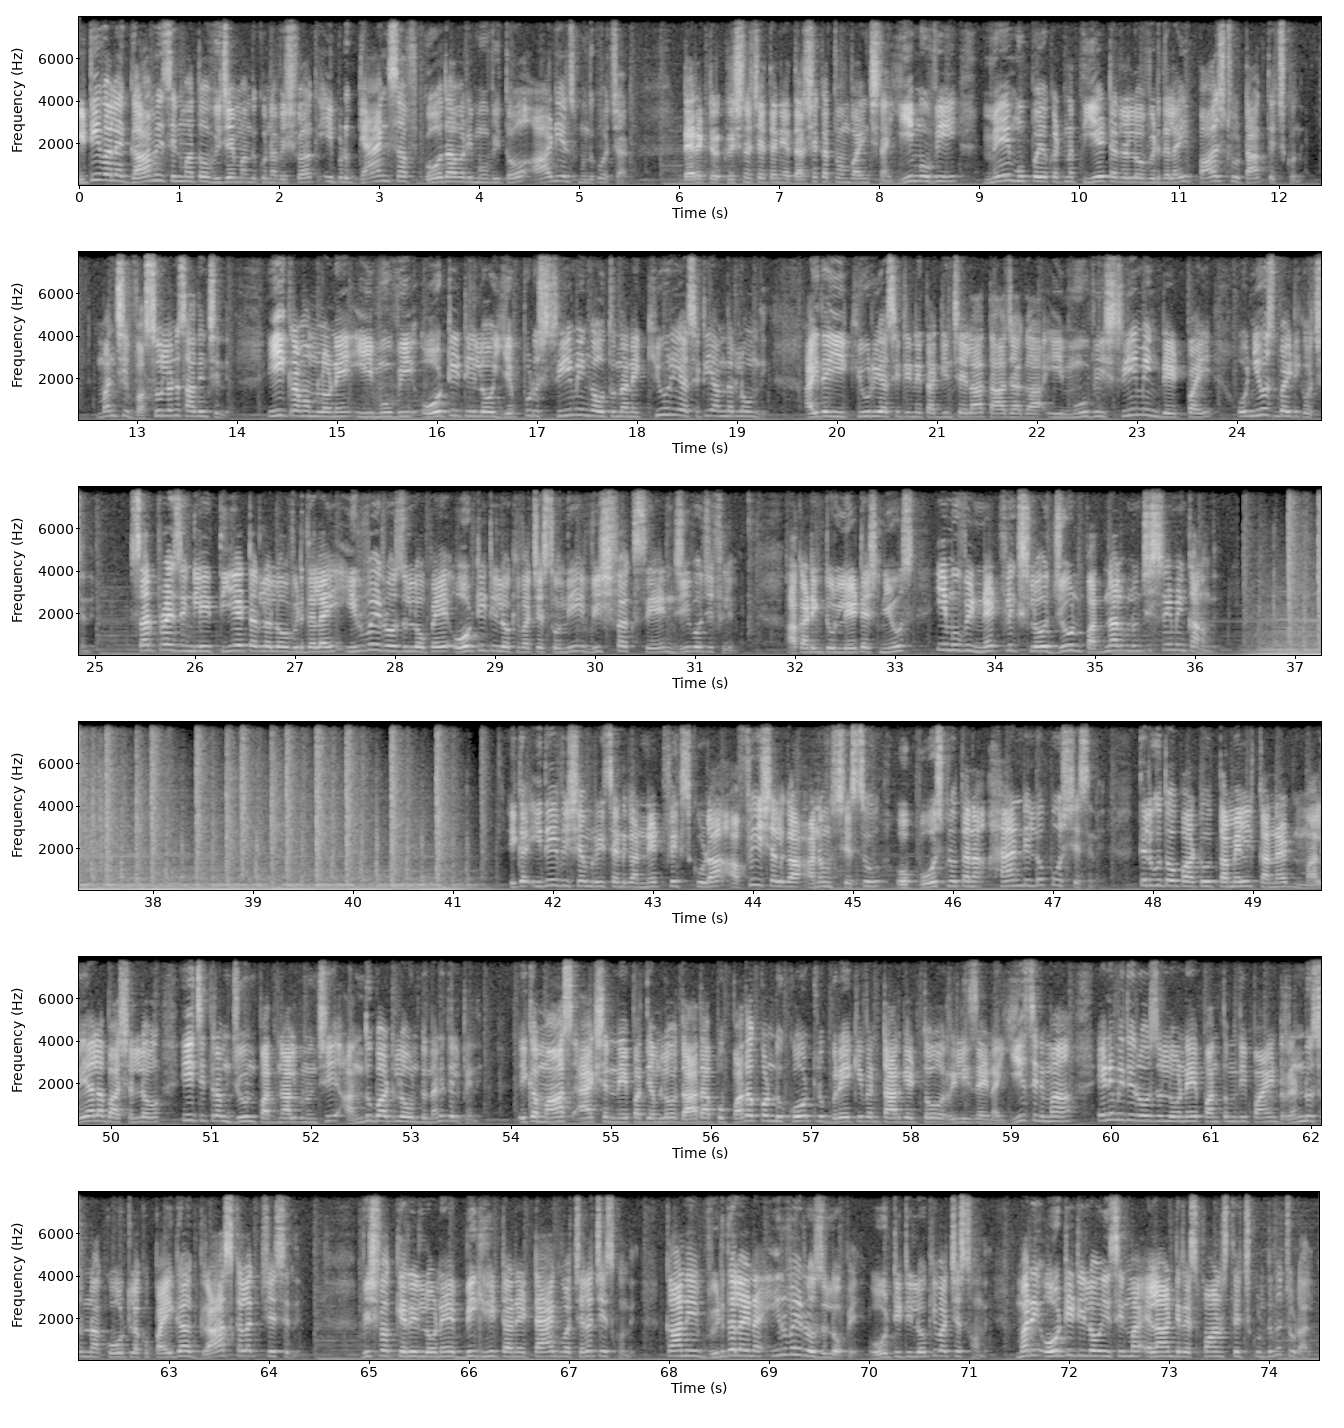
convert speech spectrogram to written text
ఇటీవలే గామి సినిమాతో విజయం అందుకున్న విశ్వక్ ఇప్పుడు గ్యాంగ్స్ ఆఫ్ గోదావరి మూవీతో ఆడియన్స్ ముందుకు వచ్చాడు. డైరెక్టర్ కృష్ణ చైతన్య దర్శకత్వం వహించిన ఈ మూవీ మే ముప్పై ఒకటిన థియేటర్లలో విడుదలై పాజిటివ్ టాక్ తెచ్చుకుంది. మంచి వసూళ్ళను సాధించింది. ఈ క్రమంలోనే ఈ మూవీ ఓటీటీలో ఎప్పుడు స్ట్రీమింగ్ అవుతుందనే క్యూరియాసిటీ అందరిలో ఉంది. అయితే ఈ క్యూరియాసిటీని తగ్గించేలా తాజాగా ఈ మూవీ స్ట్రీమింగ్ డేట్పై ఓ న్యూస్ బయటికి వచ్చింది. సర్ప్రైజింగ్లీ థియేటర్లలో విడుదలై ఇరవై రోజుల్లోపే ఓటీటీలోకి వచ్చేస్తుంది Vishwak Sen GOG film. According to latest news ఈ మూవీ నెట్ఫ్లిక్స్లో జూన్ పద్నాలుగు నుంచి స్ట్రీమింగ్ కానుంది. ఇక ఇదే విషయం రీసెంట్గా నెట్ఫ్లిక్స్ కూడా అఫీషియల్గా అనౌన్స్ చేస్తూ ఓ పోస్ట్ను తన హ్యాండిల్లో పోస్ట్ చేసింది. తెలుగుతో పాటు తమిళ్ కన్నడ్ మలయాళ భాషల్లో ఈ చిత్రం జూన్ పద్నాలుగు నుంచి అందుబాటులో ఉంటుందని తెలిపింది. ఇక మాస్ యాక్షన్ నేపథ్యంలో దాదాపు పదకొండు కోట్లు బ్రేక్ ఈవెన్ టార్గెట్తో రిలీజ్ అయిన ఈ సినిమా ఎనిమిది రోజుల్లోనే పంతొమ్మిది పాయింట్ రెండు సున్నా కోట్లకు పైగా గ్రాస్ కలెక్ట్ చేసింది. విశ్వ కెరీర్లోనే బిగ్ హిట్ అనే ట్యాగ్ వచ్చేలా చేసుకుంది. కానీ విడుదలైన ఇరవై రోజుల్లోపే ఓటీటీలోకి వచ్చేస్తుంది. మరి ఓటీటీలో ఈ సినిమా ఎలాంటి రెస్పాన్స్ తెచ్చుకుంటుందో చూడాలి.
